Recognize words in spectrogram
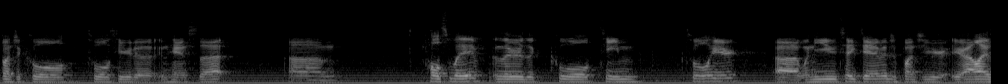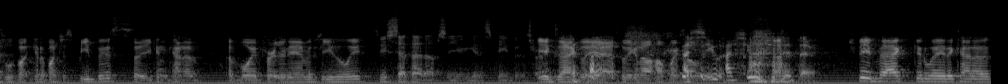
Bunch of cool tools here to enhance that. Um, Pulse Wave, another the cool team tool here. Uh, when you take damage, a bunch of your, your allies will get a bunch of speed boosts, so you can kind of avoid further damage easily. So you set that up so you can get a speed boost, right? Exactly, yeah. So we can all help ourselves. I ourselves. see. I see what you did there. Feedback, good way to kind of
